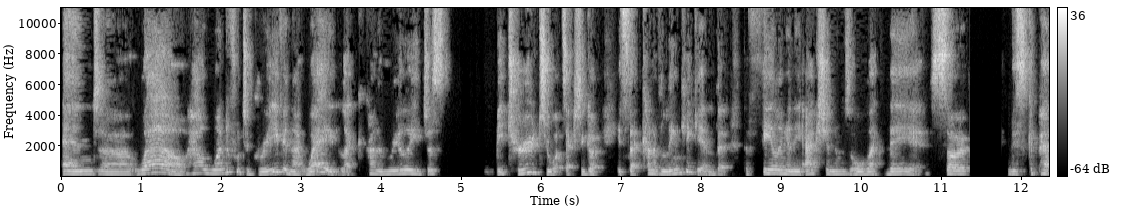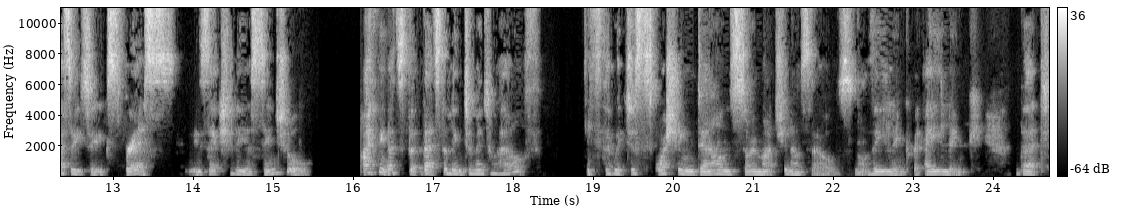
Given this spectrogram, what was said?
And uh, wow, how wonderful to grieve in that way, like kind of really just be true to what's actually got. It's that kind of link again, that the feeling and the action was all like there. So this capacity to express is actually essential. I think that's the, that's the link to mental health. It's that we're just squashing down so much in ourselves, not the link, but a link, that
